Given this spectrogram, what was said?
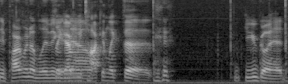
The apartment I'm living Like, in are now. we talking like the? You go ahead.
